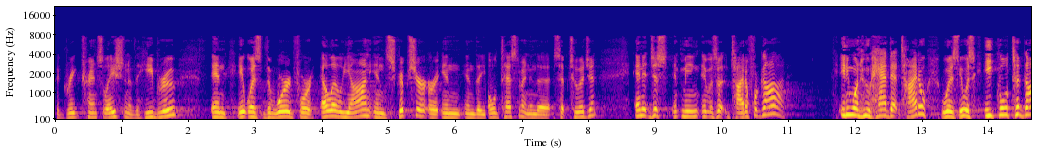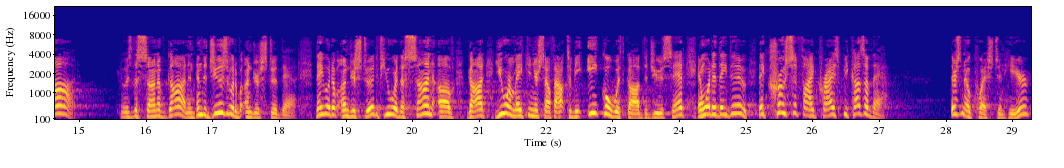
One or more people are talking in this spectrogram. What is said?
the Greek translation of the Hebrew, and it was the word for El Elyon in Scripture or in in the Old Testament in the Septuagint, and it just it mean it was a title for God. Anyone who had that title was it was equal to God. It was the Son of God. And, the Jews would have understood that. They would have understood if you were the Son of God, you were making yourself out to be equal with God, the Jews said. And what did they do? They crucified Christ because of that. There's no question here.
